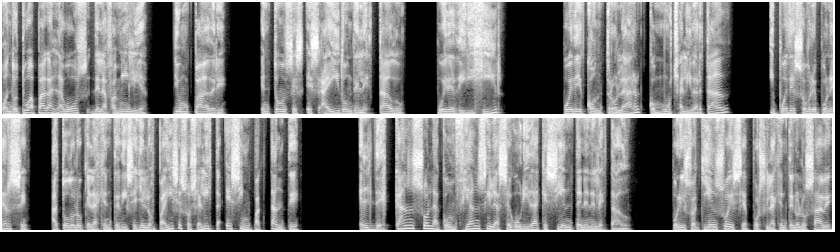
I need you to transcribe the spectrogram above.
cuando tú apagas la voz de la familia, de un padre, entonces es ahí donde el Estado puede dirigir puede controlar con mucha libertad y puede sobreponerse a todo lo que la gente dice. Y en los países socialistas es impactante el descanso, la confianza y la seguridad que sienten en el Estado. Por eso aquí en Suecia, por si la gente no lo sabe,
